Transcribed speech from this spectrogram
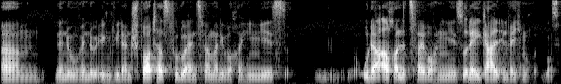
Ähm, wenn, du, wenn du irgendwie deinen Sport hast, wo du ein, zweimal die Woche hingehst oder auch alle zwei Wochen hingehst oder egal in welchem Rhythmus.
